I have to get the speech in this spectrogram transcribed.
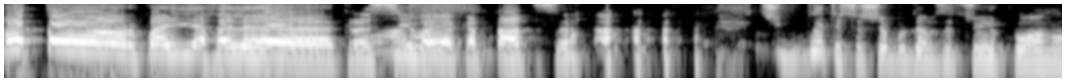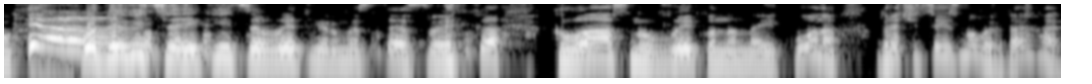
Мотор! Поїхали! Красиво я кататися. Чуть битися ще будемо за цю ікону. Подивіться, який це витвір мистецтва, яка класно виконана ікона. До речі, це із нових, да, Галь?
